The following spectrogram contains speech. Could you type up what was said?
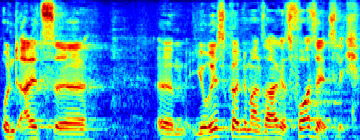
und als äh, ähm, Jurist könnte man sagen, es ist vorsätzlich.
